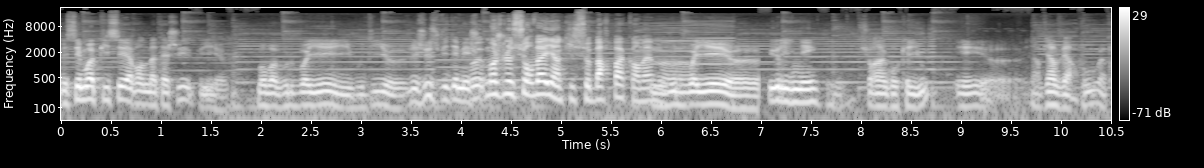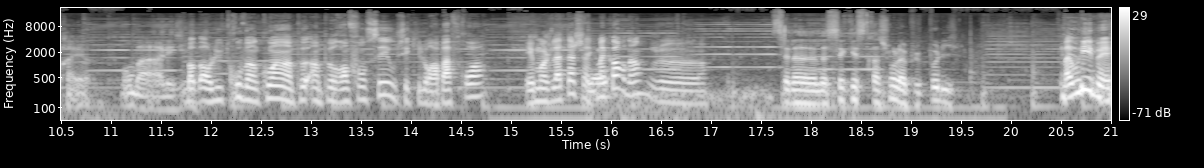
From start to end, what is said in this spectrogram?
Laissez-moi pisser avant de m'attacher, et puis... euh, bon bah vous le voyez, il vous dit... euh, j'ai juste vidé mes choses. moi, je le surveille, hein, qu'il se barre pas quand même. vous le euh. voyez euh, uriner sur un gros caillou, et euh, il revient vers vous après. euh, bon bah allez-y. Bon, bah, on lui trouve un coin un peu, un peu renfoncé où c'est qu'il aura pas froid. Et moi, je l'attache avec ma corde, hein. Je... C'est la, la séquestration la plus polie. Bah oui, mais.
